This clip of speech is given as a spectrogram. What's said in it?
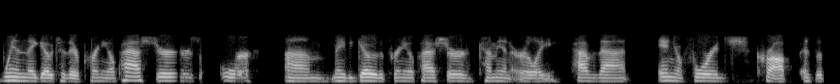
when they go to their perennial pastures or um, maybe go to the perennial pasture, come in early, have that annual forage crop as a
